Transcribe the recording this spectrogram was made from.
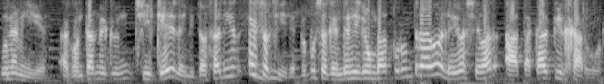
un amigue, a contarme que un chique le invitó a salir. Eso sí, le propuso que en vez de ir a un bar por un trago, le iba a llevar a atacar Pearl Harbor.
